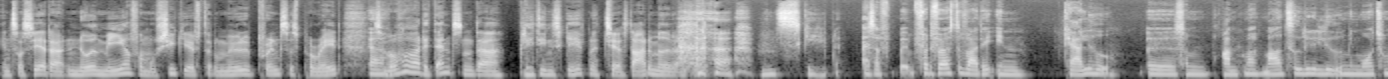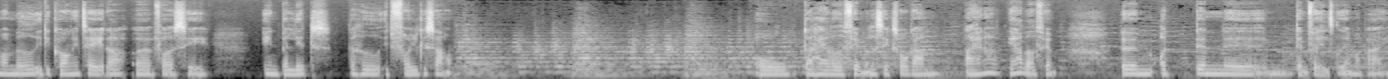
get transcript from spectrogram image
interessere dig noget mere for musik, efter du mødte Princess Parade, ja. Ja. så hvorfor var det dansen, der blev din skæbne til at starte med i hvert fald? Min skæbne. Altså, for det første var det en kærlighed, øh, som ramte mig meget tidligt i livet. Min mor tog mig med i det kongelige teater øh, for at se en ballet, der hed Et Folkesavn. Og der har jeg været fem eller seks år gammel. Nej, jeg har, jeg har været fem. Øhm, og den, øh, den forelskede jeg mig bare i.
